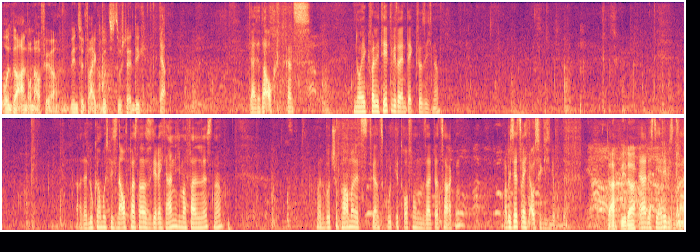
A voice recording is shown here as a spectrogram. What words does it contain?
Unter anderem auch für Vincent Feigenputz zuständig. Ja. Der hat ja da auch ganz neue Qualitäten wieder entdeckt für sich. Ne? Der Luca muss ein bisschen aufpassen, dass er die rechte Hand nicht immer fallen lässt. Ne? Man wird schon ein paar Mal jetzt ganz gut getroffen um Seitwärtshaken. Aber bis jetzt recht ausgeglichene Runde. Da wieder. Ja, lässt die Hände ein bisschen fallen.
